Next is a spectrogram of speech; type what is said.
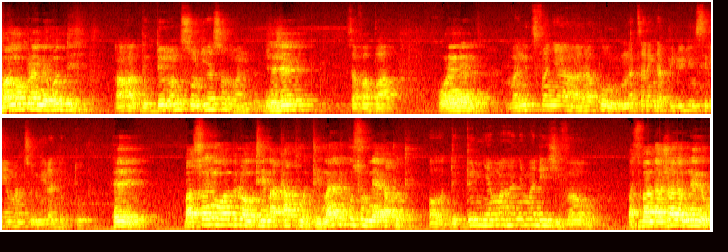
Vamos prendre votre Ah, docteur, on sondia ça va. GG. Ça va pas. Orenel. vanitsifanya raporo o piluli nisiri yamansomera doctor hey baswani wambilwa mtema makapote mana ndikusumia kapote oh docteur nyamahanya madejivao oh. basibandajwana muneyo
